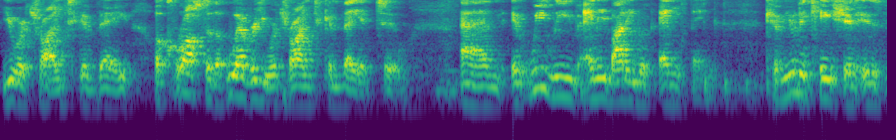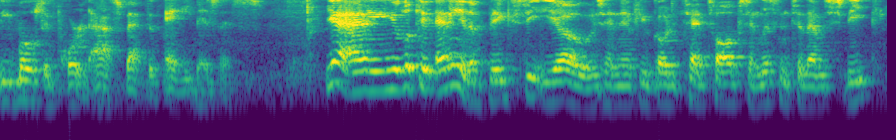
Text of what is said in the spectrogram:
you were trying to convey across to the whoever you were trying to convey it to. And if we leave anybody with anything communication is the most important aspect of any business Yeah, I mean, you look at any of the big CEOs, and if you go to TED Talks and listen to them speak,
